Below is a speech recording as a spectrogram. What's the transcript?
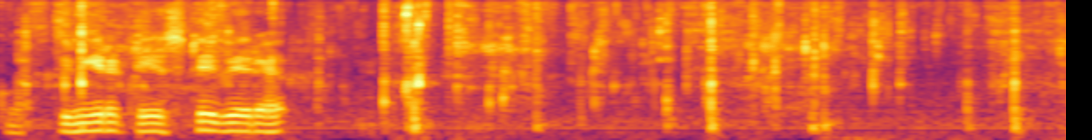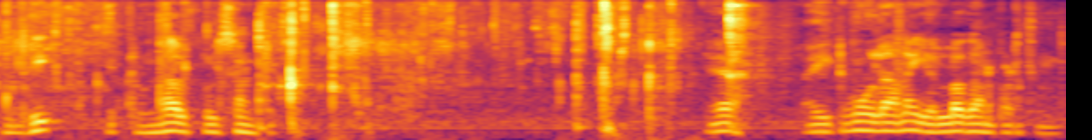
కొత్తిమీర టేస్టే వేరే. ఇది ఉండాలి పులుసు అంటే యా లైట్ మూలాన ఎల్లో కనపడుతుంది.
